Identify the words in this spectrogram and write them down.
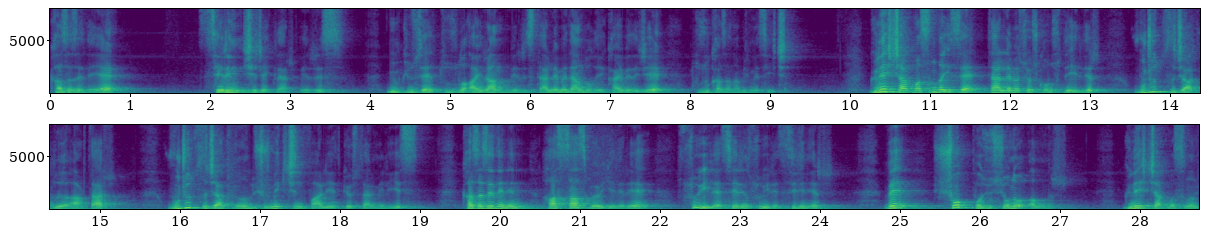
kazazedeye serin içecekler veririz. Mümkünse tuzlu ayran veririz terlemeden dolayı kaybedeceği tuzu kazanabilmesi için. Güneş çarpmasında ise terleme söz konusu değildir. Vücut sıcaklığı artar. Vücut sıcaklığını düşürmek için faaliyet göstermeliyiz. Kazazedenin hassas bölgeleri su ile, serin su ile silinir ve şok pozisyonu alınır. Güneş çarpmasının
